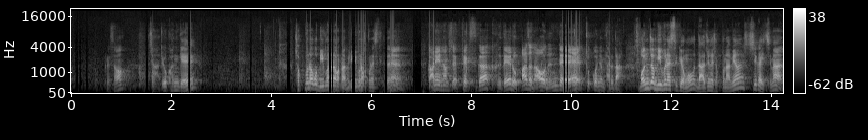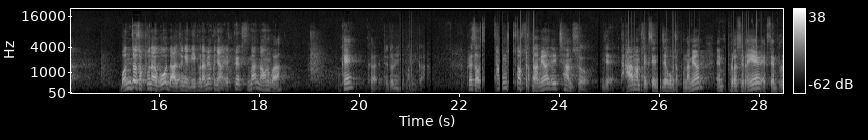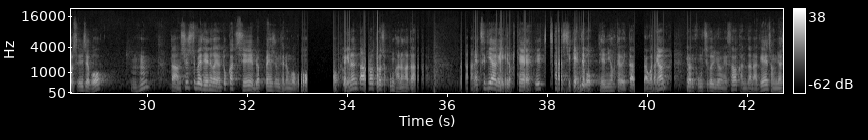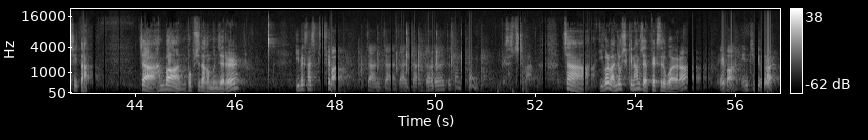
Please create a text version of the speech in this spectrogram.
그래서 자, 요 관계 적분하고 미분하거나 미분하고 적분했을 때는 그 안에 있는 함수 fx가 그대로 빠져나오는데 조건이 좀 다르다. 먼저 미분했을 경우 나중에 적분하면 c가 있지만 먼저 적분하고 나중에 미분하면 그냥 fx만 나오는 거야. 오케이? 그 되돌리는 거니까. 그래서 상수 함수 적분하면 1차 함수 이제 다항 함수 x n제곱을 적분하면 n 플러스 1분의 1 x n 플러스 1제곱 음흠. 다음 실수배 거 그냥 똑같이 몇 배 해주면 되는 거고 여기는 따로따로 적분 가능하다. 그다음에 특이하게 이렇게 1차식의 n제곱 되는 형태가 있다라고 하면 이런 공식을 이용해서 간단하게 정리할 수 있다. 자, 한번 봅시다. 그 문제를 247번. 짠짠짠짠 짜라짠 짠 247번. 자, 이걸 만족시키는 함수 fx를 구하여라. 1번 인티그럴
